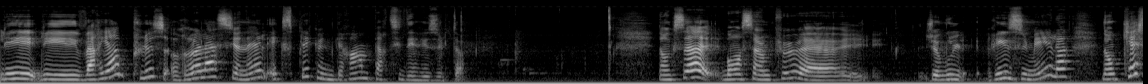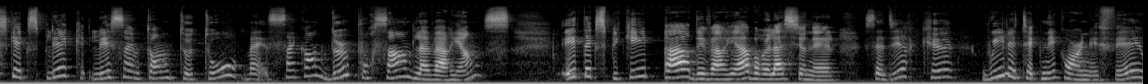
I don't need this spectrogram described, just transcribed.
les, les, variables plus relationnelles expliquent une grande partie des résultats. Donc, ça, bon, c'est un peu. Euh, je vais vous le résumer. Là. Donc, qu'est-ce qui explique les symptômes totaux? Bien, 52% de la variance est expliquée par des variables relationnelles. C'est-à-dire que oui, les techniques ont un effet,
